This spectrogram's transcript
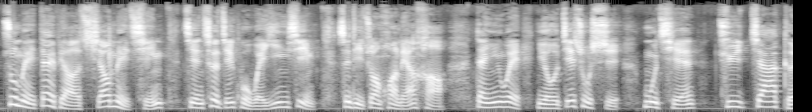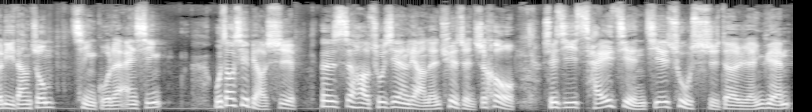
驻美代表萧美琴检测结果为阴性，身体状况良好，但因为有接触史，目前居家隔离当中，请国人安心。吴钊燮表示，二十四号出现两人确诊之后，随即采检接触史的人员，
